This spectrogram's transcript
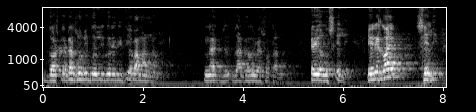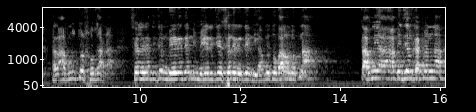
দশ কাটা জমি দলিল করে দিতে হবে আমার নামে। না, যার কাছে ব্যস্ত, তার নামে। এই হলো ছেলে। এরে কয়, ছেলে। আর আপনি তো সোজা না। ছেলেরে দিচ্ছেন মেয়েরে দেননি, মেয়েরে যে ছেলেরে দেননি, আপনি তো ভালো লোক না। তা আপনি আপনি জেল কাটবেন না,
